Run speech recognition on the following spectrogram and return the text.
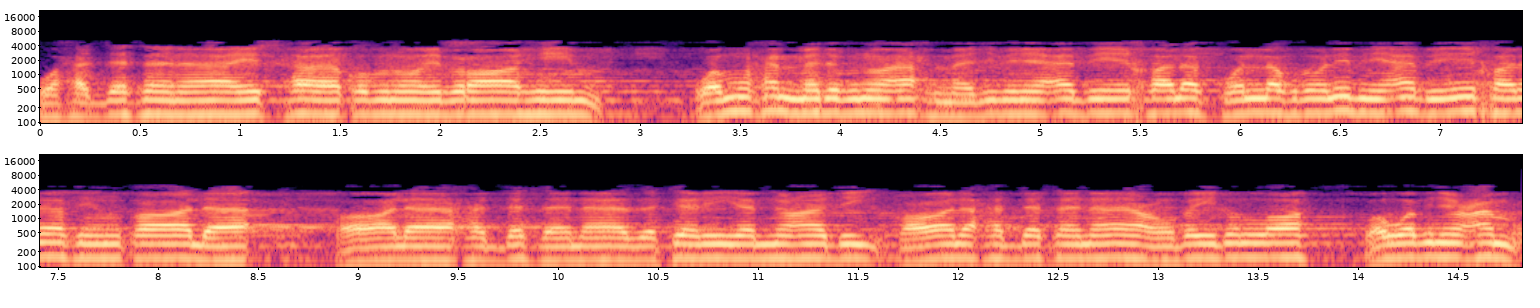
وحدثنا إسحاق بن إبراهيم ومحمد بن أحمد بن أبي خلف واللفظ لابن أبي خلف قال قال حدثنا زكريا بن عدي قال حدثنا عبيد الله وهو ابن عمرو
